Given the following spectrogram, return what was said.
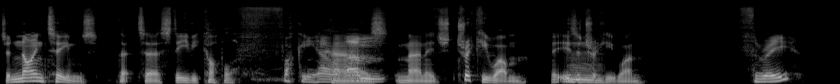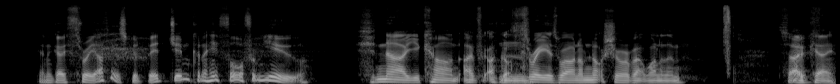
So nine teams that uh, Stevie Coppell Fucking hell. has Um, managed. Tricky one. It is a Hmm. tricky one. three. Going to go three. I think it's a good bid. Jim, can I hear four from you? No, you can't. I've I've got Mm. three as well, and I'm not sure about one of them. So okay.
